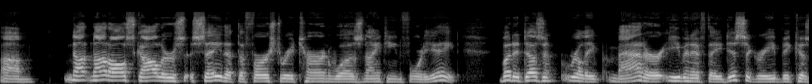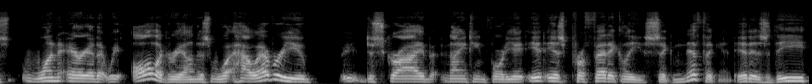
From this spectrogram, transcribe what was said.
Um, not not all scholars say that the first return was 1948 but it doesn't really matter even if they disagree because one area that we all agree on is what however you describe 1948 it is prophetically significant. It is the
